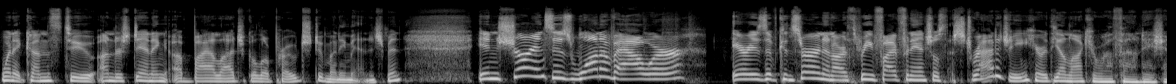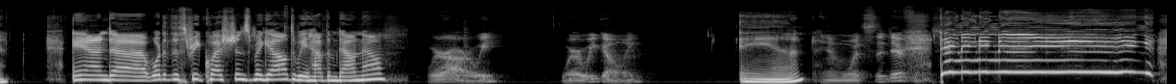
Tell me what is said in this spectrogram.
when it comes to understanding a biological approach to money management. Insurance is one of our areas of concern in our 3 5 financial strategy here at the Unlock Your Wealth Foundation. And uh, what are the three questions, Miguel? Do we have them down now? Where are we? Where are we going? And And what's the difference? Ding, ding, ding, ding.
